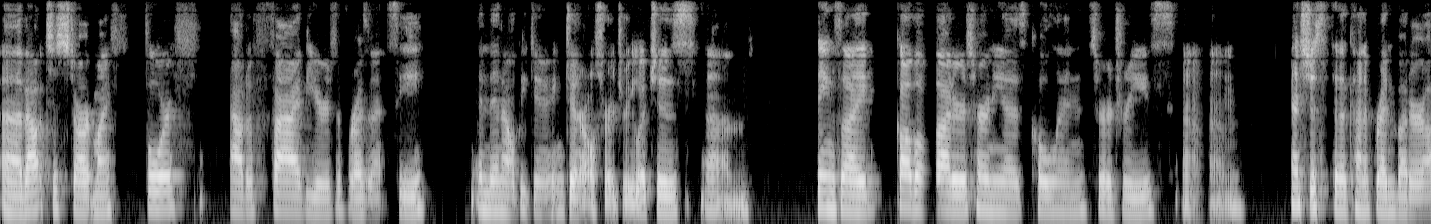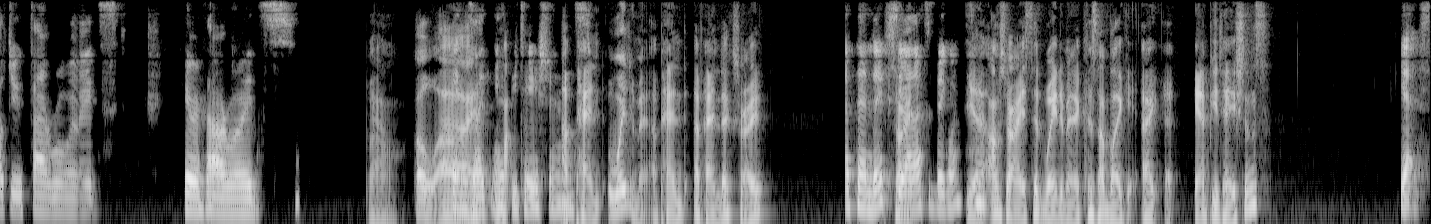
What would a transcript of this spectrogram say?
uh, about to start my fourth out of five years of residency, and then I'll be doing general surgery, which is um, things like gallbladders, hernias, colon surgeries. Um, that's just the kind of bread and butter. I'll do thyroids, parathyroids, Wow. Oh, uh, things like I, amputations. Append- wait a minute. Append- appendix, right? Appendix. Sorry. Yeah, that's a big one. Yeah, I'm sorry. I said wait a minute because I'm like I, uh, amputations. Yes.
